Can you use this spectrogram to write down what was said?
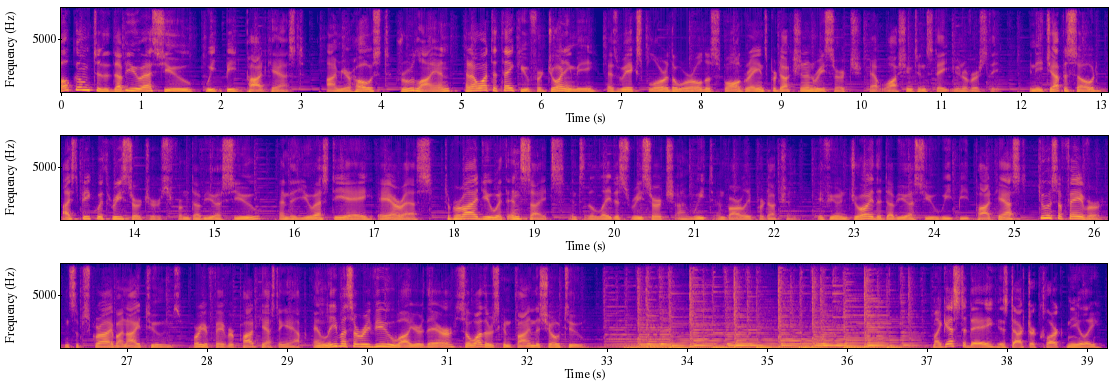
Welcome to the WSU Wheat Beat Podcast. I'm your host, Drew Lyon, and I want to thank you for joining me as we explore the world of small grains production and research at Washington State University. In each episode, I speak with researchers from WSU and the USDA ARS to provide you with insights into the latest research on wheat and barley production. If you enjoy the WSU Wheat Beat podcast, do us a favor and subscribe on iTunes or your favorite podcasting app. And leave us a review while you're there so others can find the show too. My guest today is Dr. Clark Neely.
